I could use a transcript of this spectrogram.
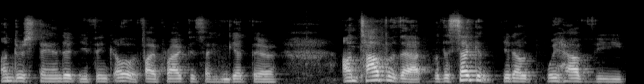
understand it. You think, oh, if I practice, I can get there on top of that, but the second, you know, we have the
